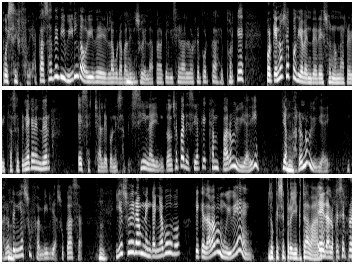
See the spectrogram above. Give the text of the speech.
Pues se fue a casa de Dibildo y de Laura Valenzuela para que le hicieran los reportajes. ¿Por qué? Porque no se podía vender eso en una revista, se tenía que vender ese chale con esa piscina y entonces parecía que, que Amparo vivía ahí. Y Mm. Amparo no vivía ahí. Amparo Mm. tenía su familia, su casa. Mm. Y eso era un engañabobo que quedaba muy bien. Lo que se proyectaba, ¿no? Era lo que se Bueno,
